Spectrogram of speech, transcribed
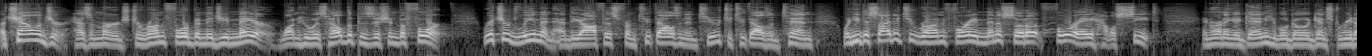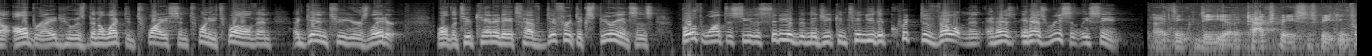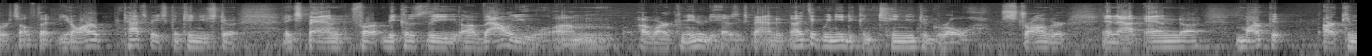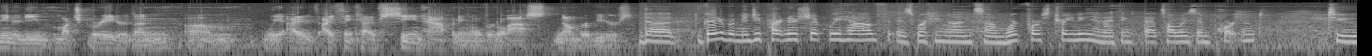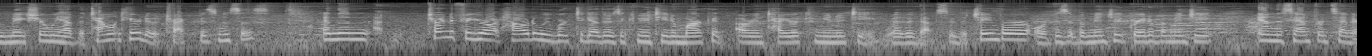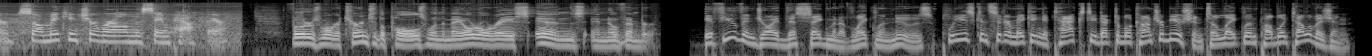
A challenger has emerged to run for Bemidji mayor, one who has held the position before. Richard Lehmann had the office from 2002 to 2010 when he decided to run for a Minnesota 4A House seat. In running again, he will go against Rita Albrecht, who has been elected twice in 2012 and again two years later. While the two candidates have different experiences, both want to see the city of Bemidji continue the quick development it has, it has recently seen. I think the uh, tax base is speaking for itself. That you know our tax base continues to expand for because the uh, value um, of our community has expanded. I think we need to continue to grow stronger in that and uh, market our community much greater than um, we I, I, think I've seen happening over the last number of years. The Greater Bemidji partnership we have is working on some workforce training, and I think that's always important to make sure we have the talent here to attract businesses. And then uh, trying to figure out how do we work together as a community to market our entire community, whether that's through the Chamber or Visit Bemidji, Greater Bemidji, and the Sanford Center. So making sure we're all on the same path there. Voters will return to the polls when the mayoral race ends in November. If you've enjoyed this segment of Lakeland News, please consider making a tax-deductible contribution to Lakeland Public Television.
